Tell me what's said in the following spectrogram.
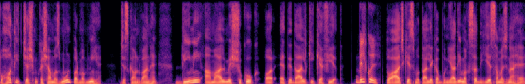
بہت ہی چشم کشا مضمون پر مبنی ہے جس کا عنوان ہے دینی اعمال میں شکوک اور اعتدال کی کیفیت۔ بالکل۔ تو آج کے اس مطالعے کا بنیادی مقصد یہ سمجھنا ہے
